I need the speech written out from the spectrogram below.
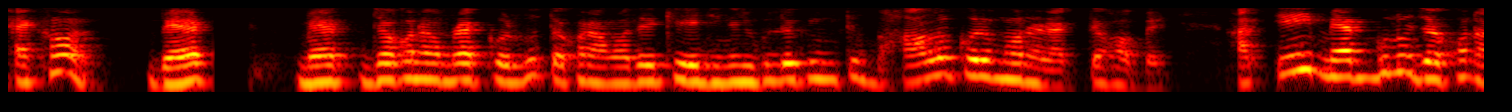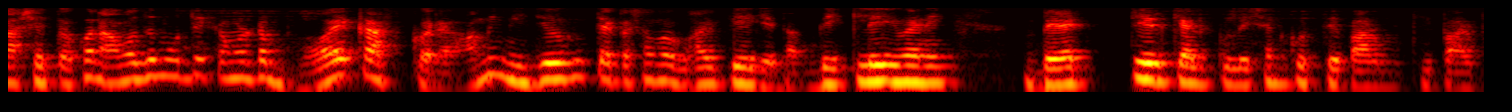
এখন ভ্যাট ম্যাথ যখন আমরা করব তখন আমাদেরকে এই জিনিসগুলো কিন্তু ভালো করে মনে রাখতে হবে। আর এই ম্যাথগুলো যখন আসে তখন আমাদের মধ্যে কেমন একটা ভয় কাজ করে। আমি নিজেও কিন্তু একটা সময় ভয় পেয়ে যেতাম। দেখলেই মানে ব্যাটের ক্যালকুলেশন করতে পারব কি পারব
